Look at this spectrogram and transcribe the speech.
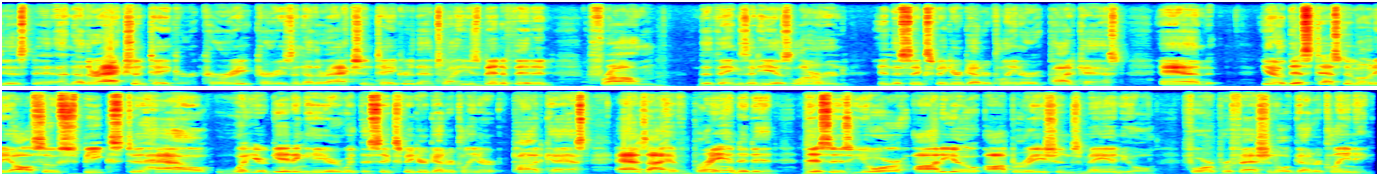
just another action taker. Curry, Curry's another action taker. That's why he's benefited from the things that he has learned in the Six Figure Gutter Cleaner podcast. And you know, this testimony also speaks to how what you're getting here with the Six Figure Gutter Cleaner podcast, as I have branded it, this is your audio operations manual for professional gutter cleaning.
